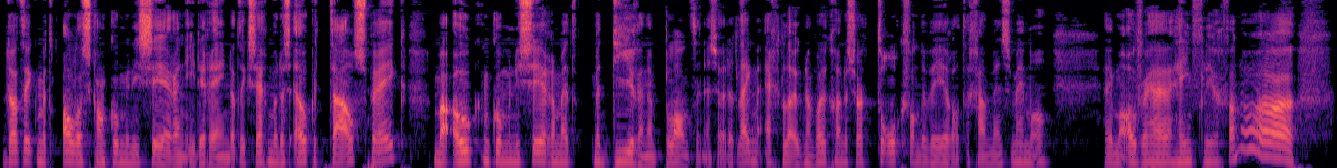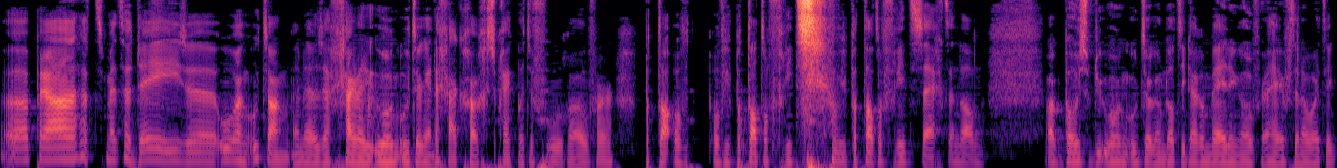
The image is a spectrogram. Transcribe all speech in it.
dat ik met alles kan communiceren en iedereen. Dat ik zeg maar dus elke taal spreek, maar ook kan communiceren met, met dieren en planten en zo. Dat lijkt me echt leuk. Dan word ik gewoon een soort tolk van de wereld. Dan gaan mensen me helemaal, helemaal overheen vliegen van... Oh, uh, praat met deze orang-oetang. En dan zeg, ga ik naar die orang-oetang en dan ga ik gewoon gesprek met te voeren over patat, of, of je patat of friet, of je patat of friet zegt. En dan word ik boos op die orang-oetang omdat hij daar een mening over heeft. En dan word ik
